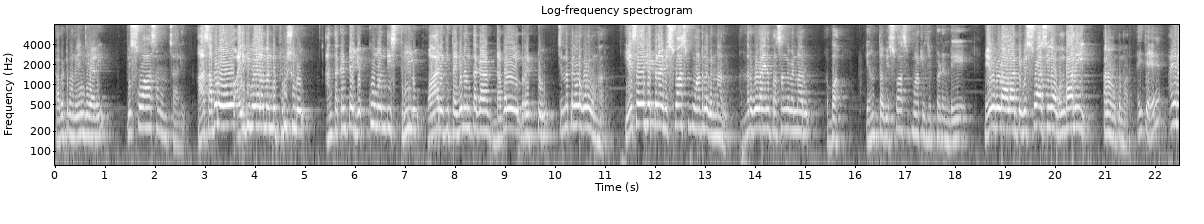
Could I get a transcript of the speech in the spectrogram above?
కాబట్టి మనం ఏం చేయాలి? విశ్వాసం ఉంచాలి. ఆ సభలో ఐదు వేల మంది పురుషులు అంతకంటే ఎక్కువ మంది స్త్రీలు వారికి తగినంతగా డబల్ రెట్టు చిన్నపిల్లలు కూడా ఉన్నారు. ఏసయ్య చెప్పిన విశ్వాసపు మాటలు విన్నారు. అందరూ కూడా ఆయన ప్రసంగం విన్నారు. అబ్బా ఎంత విశ్వాసపు మాటలు చెప్పాడండి. నేను కూడా అలాంటి విశ్వాసిగా ఉండాలి అని అనుకున్నారు. అయితే ఆయన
